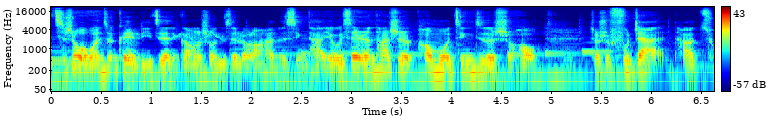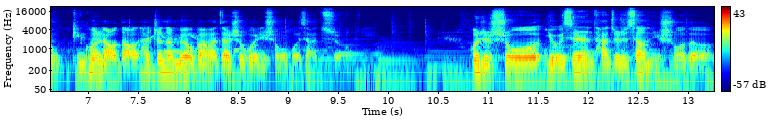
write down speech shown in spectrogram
其实我完全可以理解你刚刚说那些流浪汉的心态。有一些人他是泡沫经济的时候就是负债，他穷贫困潦倒，他真的没有办法在社会里生活下去了。或者说有一些人他就是像你说的，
